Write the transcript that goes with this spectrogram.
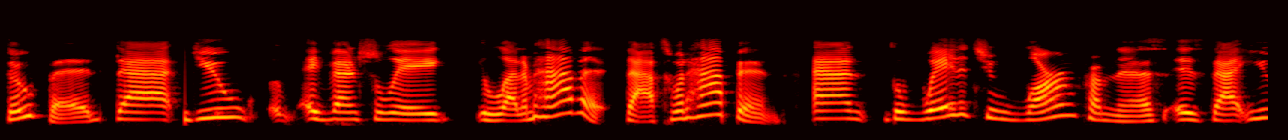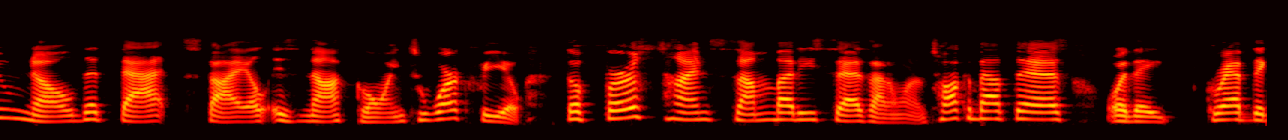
stupid, that you uh, eventually let him have it. That's what happened. And the way that you learn from this is that you know that that style is not going to work for you. The first time somebody says, I don't want to talk about this, or they grab their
